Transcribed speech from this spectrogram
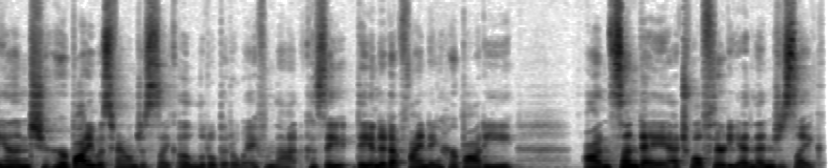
And sh- her body was found just like a little bit away from that because they they ended up finding her body on Sunday at twelve thirty, and then just like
